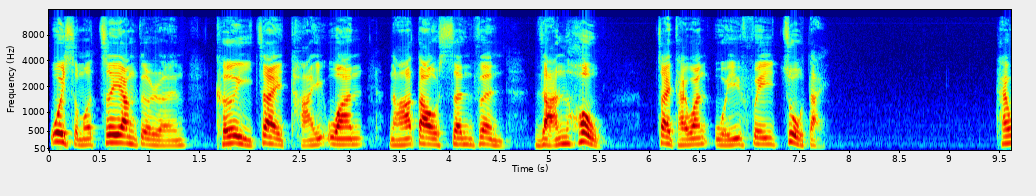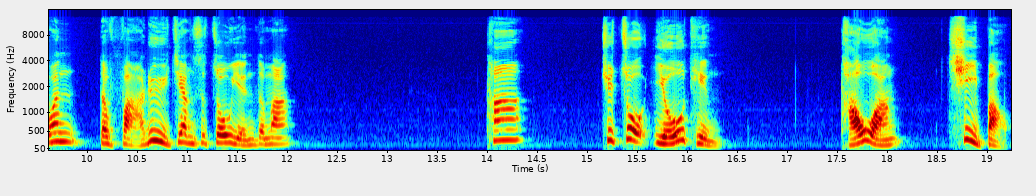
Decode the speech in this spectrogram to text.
为什么这样的人可以在台湾拿到身份，然后在台湾为非作歹？台湾的法律这样是周延的吗？他。去坐游艇逃亡弃保，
